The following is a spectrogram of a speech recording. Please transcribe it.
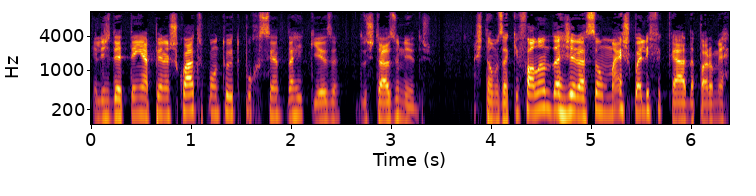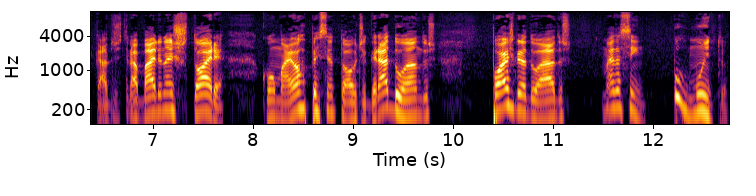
eles detêm apenas 4,8% da riqueza dos Estados Unidos. Estamos aqui falando da geração mais qualificada para o mercado de trabalho na história, com o maior percentual de graduandos, pós-graduados, mas assim, por muito.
